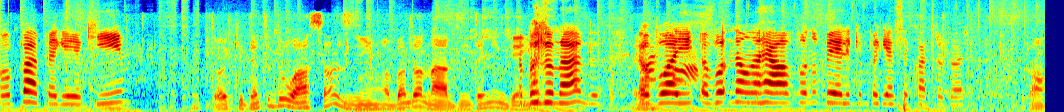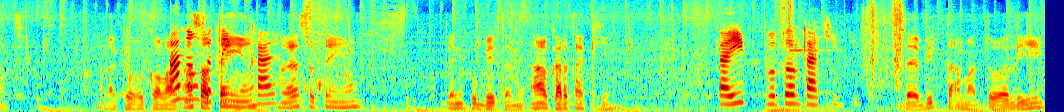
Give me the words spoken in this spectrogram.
Opa, peguei aqui. Eu tô aqui dentro do ar sozinho, abandonado, não tem ninguém. Abandonado. É. Eu vou aí. Eu vou. Não, na real, eu vou no B ali que eu peguei a C4 agora. Pronto. Olha lá que eu vou colar. Ah, não, só só tem, tem um. cara. É, só tem um. Tô indo pro B também. Ah, o cara tá aqui. Tá aí? Vou plantar aqui. Deve tá, matou ali.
